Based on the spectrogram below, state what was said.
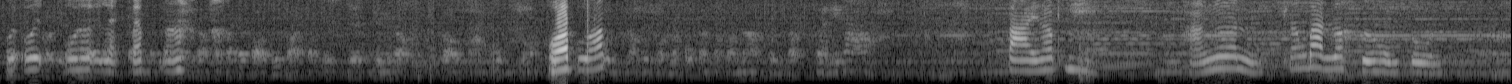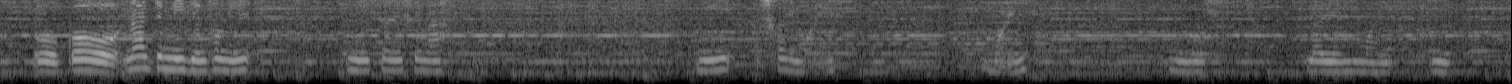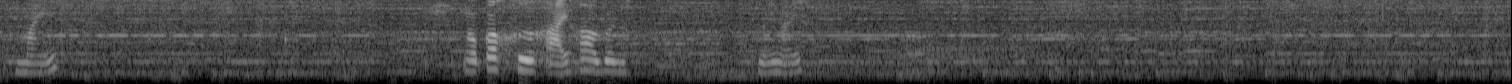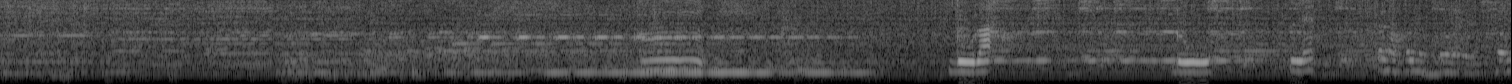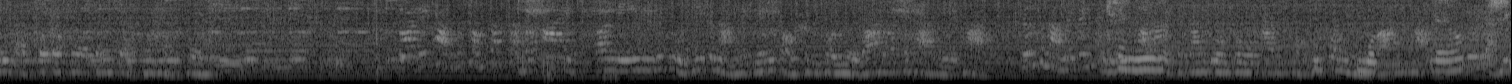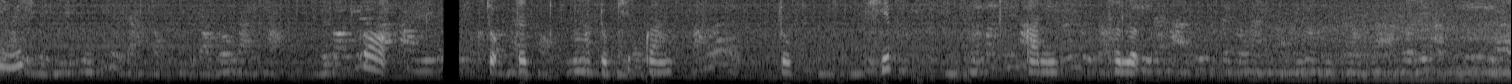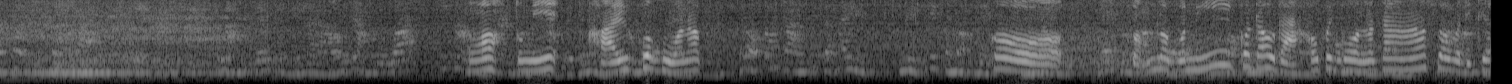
โอ้ยโอ้ยโอ้ยแหลกแป๊บนะวาร์ปวาร์ป ตายนะครับ หาเงินสร้างบ้านก็คือโฮมโซนเออก็น่าจะมีเพียงเท่านี้นี่ใช่ใช่ไหมนี้ใช่ไหมไหมมีอะไรไหมอีกไหมแล้วก็คือขายข้าวด้วยนะไหนไหน ดูละดูและสนับสนุนโดยบริษัทปตทจำกัดมหาชนสวัสดีค่ะผู้ชมท่านผู้ชมตอนนี้มีลูกอยู่ที่สนามเด็กเล่นของชุมชนหมู่บ้านรัชธานีค่ะซึ่งสนามเด็กเล่นแห่งแค่นี้นี้ค่ะนะเกิดจากการรวมตัวกันของทุกคนในหหมมู่ดบ้านค่ะแล้วเพื่อใช่ไหมให้เด็กมีพื้นที่ในการทำกิจกรรมร่วมกันค่ะเดี๋ยวตอนนี้ก็นะคะทางนี้จบจะมาจบคลิปกัน จบคลิป กันเถอะอ๋อ ตรงนี้ขายพวกหัวนะครับ ก็สำหรับวันนี้ก็เดาด่าเขาไปก่อนแล้วนะ สวัสดีครับ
